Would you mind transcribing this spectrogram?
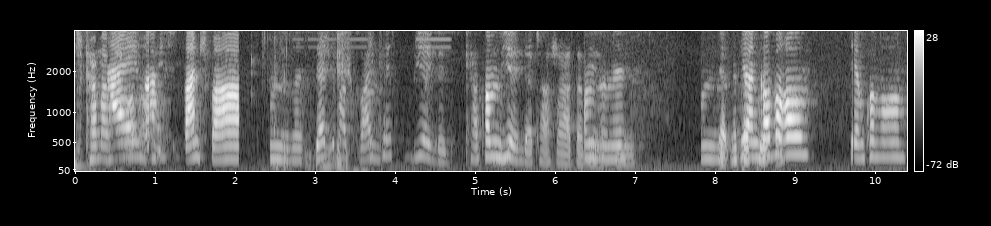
Ich kann mal Nein, schauen, war, ich. war ein Spaß. Kommen Sie mit. Der hat immer zwei Kästen Bier in den Kasten Kommen Bier in der Tasche, hat er Kommen mir Sie erzählt. mit. Kommen Der hat mir Sie- Hier im ne? Kofferraum. Hier im Kofferraum.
